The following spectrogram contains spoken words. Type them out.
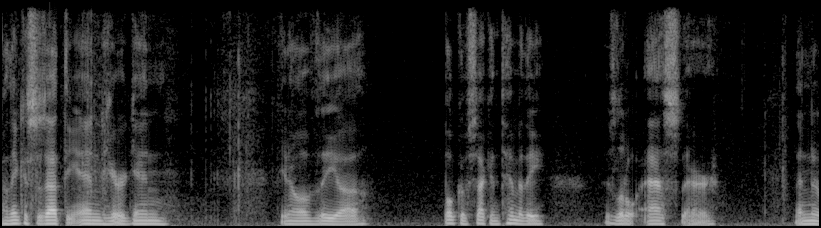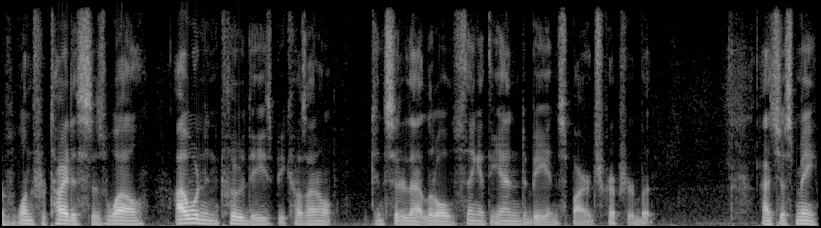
I think this is at the end here again, you know, of the uh, book of Second Timothy. There's a little S there. Then there's one for Titus as well. I wouldn't include these because I don't consider that little thing at the end to be inspired scripture, but that's just me.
